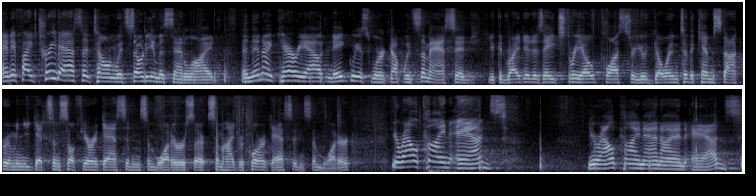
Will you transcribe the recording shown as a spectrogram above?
And if I treat acetone with sodium acetylide, and then I carry out an aqueous workup with some acid, you could write it as H3O plus, or you'd go into the chem stockroom and you'd get some sulfuric acid and some water, or some hydrochloric acid and some water. Your alkyne adds, your alkyne anion adds,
